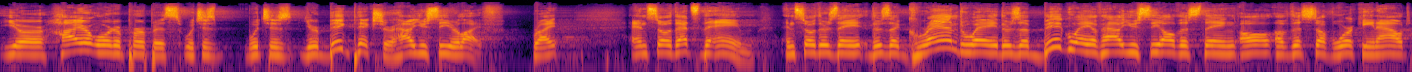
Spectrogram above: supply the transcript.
your higher order purpose, which is which is your big picture, how you see your life, right? And so that's the aim. And so there's a there's a grand way, there's a big way of how you see all this thing, all of this stuff working out,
